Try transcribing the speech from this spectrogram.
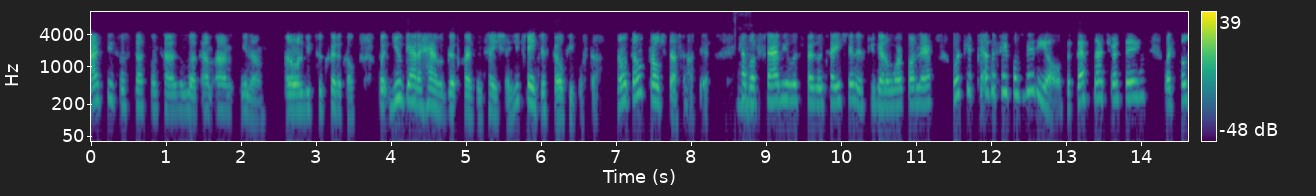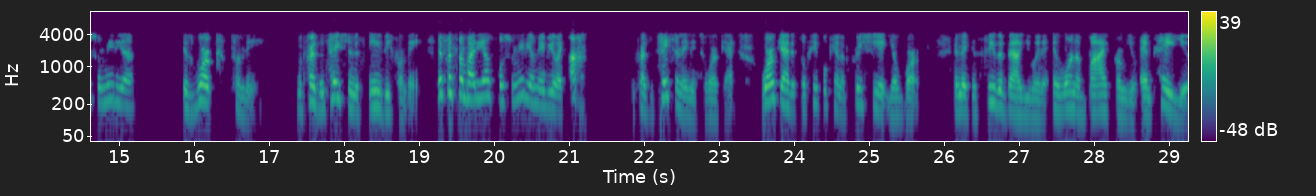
I see some stuff sometimes and look, I'm I'm you know, I don't want to be too critical, but you got to have a good presentation. You can't just throw people stuff. Don't don't throw stuff out there. Have a fabulous presentation. If you got to work on that, look at other people's videos. If that's not your thing, like social media is work for me. The presentation is easy for me. If for somebody else, social media may be like, ah, the presentation they need to work at. Work at it so people can appreciate your work and they can see the value in it and want to buy from you and pay you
